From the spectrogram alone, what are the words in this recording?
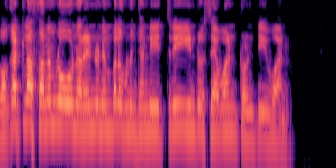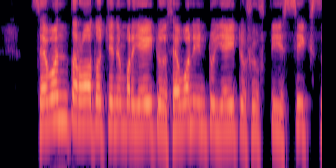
ఒకట్ల స్థానంలో ఉన్న రెండు నెంబర్ల గురించండి three into seven twenty one. Seven తర్వాత వచ్చే number eight seven into eight fifty six.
